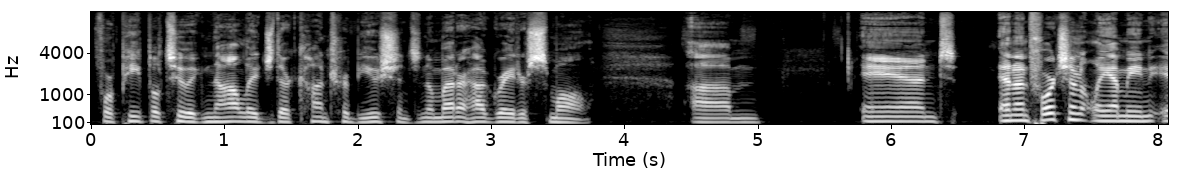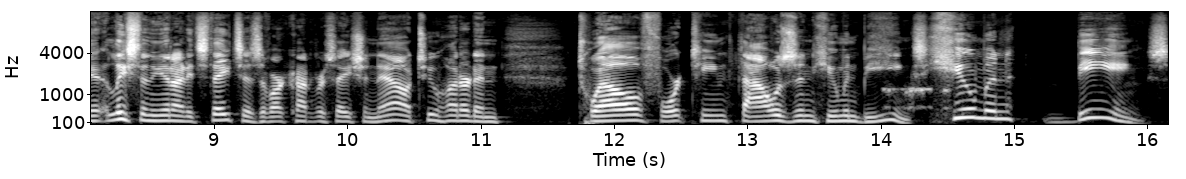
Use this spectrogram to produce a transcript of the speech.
for people to acknowledge their contributions, no matter how great or small. Um, and and unfortunately, I mean, at least in the United States, as of our conversation now, 212, 14,000 human beings, human beings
